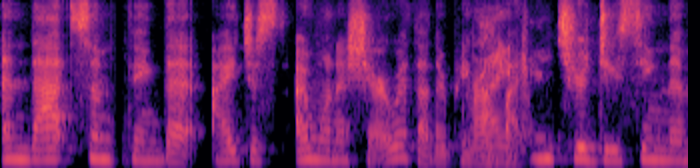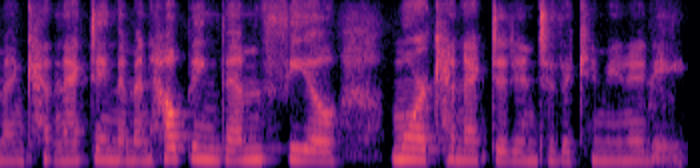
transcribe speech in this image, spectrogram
and that's something that i just i want to share with other people right. by introducing them and connecting them and helping them feel more connected into the community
